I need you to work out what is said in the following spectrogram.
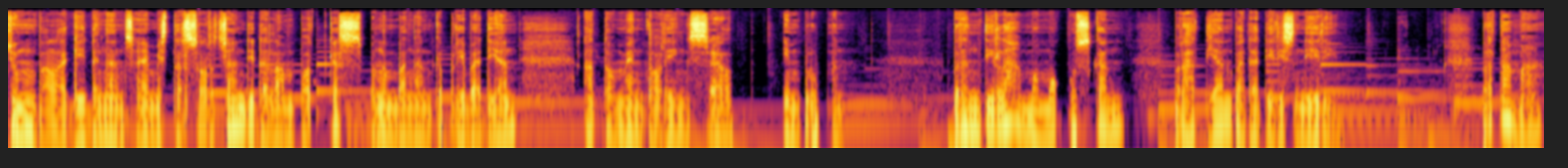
Jumpa lagi dengan saya Mr. Sorchan di dalam podcast pengembangan kepribadian atau mentoring self improvement. Berhentilah memokuskan perhatian pada diri sendiri. Pertama,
